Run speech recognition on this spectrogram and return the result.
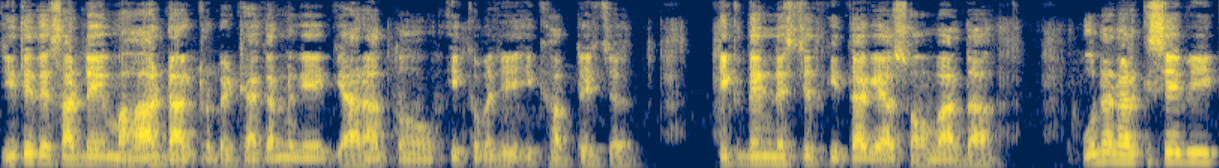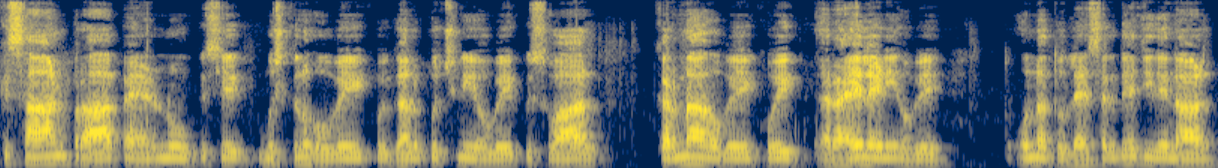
ਜਿੱਤੇ ਦੇ ਸਾਡੇ ਮਹਾਰ ਡਾਕਟਰ ਬੈਠਿਆ ਕਰਨਗੇ 11 ਤੋਂ 1 ਵਜੇ ਇੱਕ ਹਫ਼ਤੇ 'ਚ ਇੱਕ ਦਿਨ ਨਿਸ਼ਚਿਤ ਕੀਤਾ ਗਿਆ ਸੋਮਵਾਰ ਦਾ ਉਹਨਾਂ ਨਾਲ ਕਿਸੇ ਵੀ ਕਿਸਾਨ ਭਰਾ ਭੈਣ ਨੂੰ ਕਿਸੇ ਮੁਸ਼ਕਲ ਹੋਵੇ ਕੋਈ ਗੱਲ ਪੁੱਛਣੀ ਹੋਵੇ ਕੋਈ ਸਵਾਲ ਕਰਨਾ ਹੋਵੇ ਕੋਈ رائے ਲੈਣੀ ਹੋਵੇ ਤਾਂ ਉਹਨਾਂ ਤੋਂ ਲੈ ਸਕਦੇ ਆ ਜਿਹਦੇ ਨਾਲ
